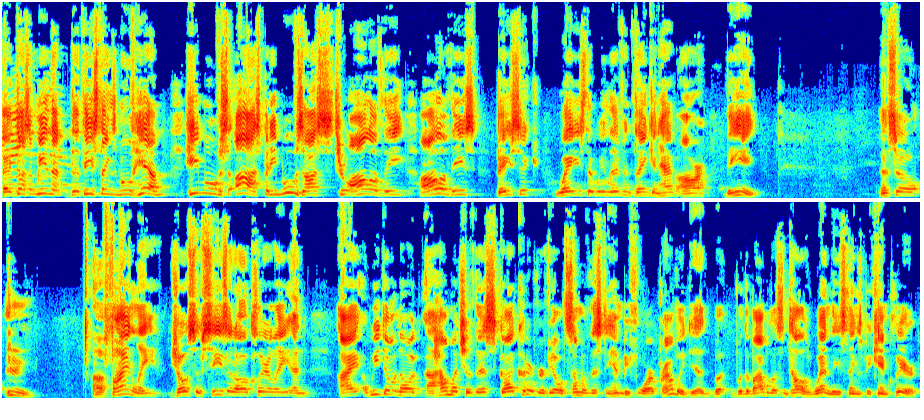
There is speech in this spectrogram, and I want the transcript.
It doesn't mean that, that these things move him. He moves us, but he moves us through all of the all of these basic ways that we live and think and have our being. And so uh, finally, Joseph sees it all clearly, and I we don't know uh, how much of this God could have revealed some of this to him before, probably did, but, but the Bible doesn't tell us when these things became clear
